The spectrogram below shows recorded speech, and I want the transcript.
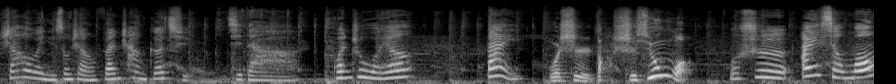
稍后为你送上翻唱歌曲，记得关注我哟，拜。我是大师兄哦。我是安小萌。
